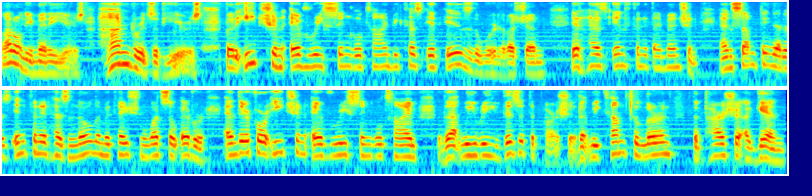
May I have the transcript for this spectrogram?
Not only many years, hundreds of years, but each and every single time because it is the word of Hashem. It has infinite dimension, and something that is infinite has no limitation whatsoever. And therefore, each and every single time that we revisit the Parsha, that we come to learn the Parsha again,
